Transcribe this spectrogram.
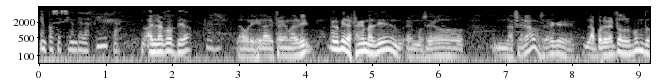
en posesión de la finca. Hay una copia, la original está en Madrid, pero mira, están en Madrid, en el Museo Nacional, o sea que la puede ver todo el mundo.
